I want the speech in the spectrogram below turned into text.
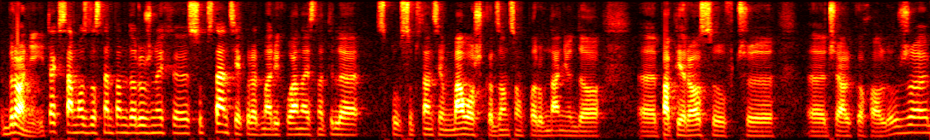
broni. I tak samo z dostępem do różnych e, substancji. Akurat marihuana jest na tyle substancją mało szkodzącą w porównaniu do e, papierosów czy, czy alkoholu, że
